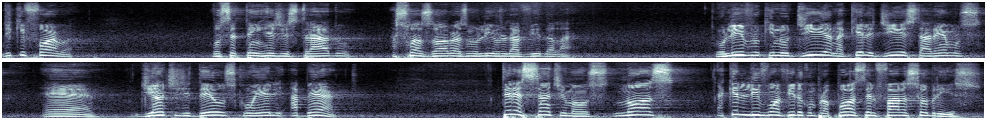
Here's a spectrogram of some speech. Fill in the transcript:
De que forma? Você tem registrado as suas obras no livro da vida lá. O livro que no dia, naquele dia, estaremos é, diante de Deus com ele aberto. Interessante, irmãos, nós, aquele livro Uma Vida com Propósito, ele fala sobre isso.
